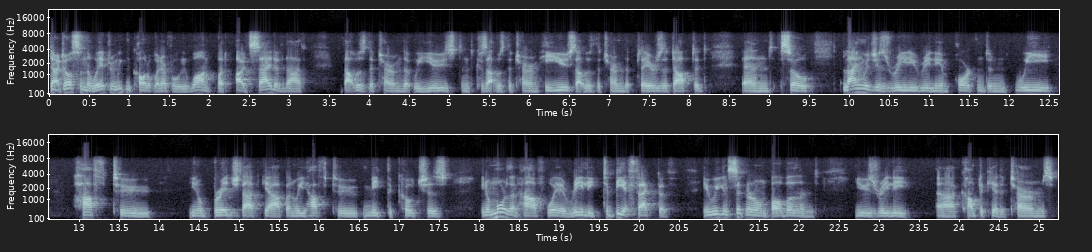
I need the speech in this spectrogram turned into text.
Now, to us in the weight room, we can call it whatever we want, but outside of that, that was the term that we used, and because that was the term he used, that was the term that players adopted, and so language is really, really important, and we have to, you know, bridge that gap, and we have to meet the coaches, you know, more than halfway, really, to be effective. You know, we can sit in our own bubble and use really uh, complicated terms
